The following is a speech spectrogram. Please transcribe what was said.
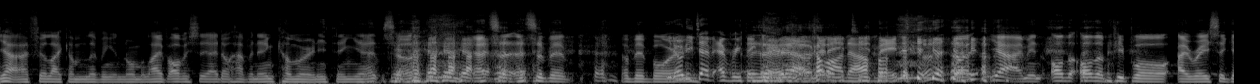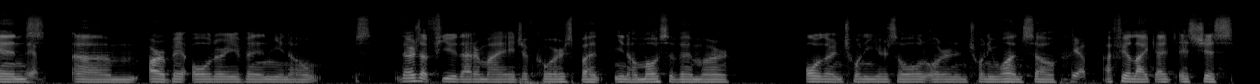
yeah, I feel like I'm living a normal life. Obviously, I don't have an income or anything yet, so that's a, that's a bit a bit boring. You don't need to have everything Yeah, yeah, come on now. but yeah, I mean, all the all the people I race against um, are a bit older. Even you know, s- there's a few that are my age, of course, but you know, most of them are older than 20 years old, older than 21. So Yep. I feel like I, it's just,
